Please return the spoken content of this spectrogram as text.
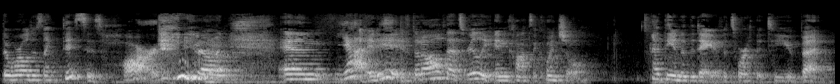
the world is like this is hard you know Yeah. and, and yeah it is but all of that's really inconsequential at the end of the day if it's worth it to you but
